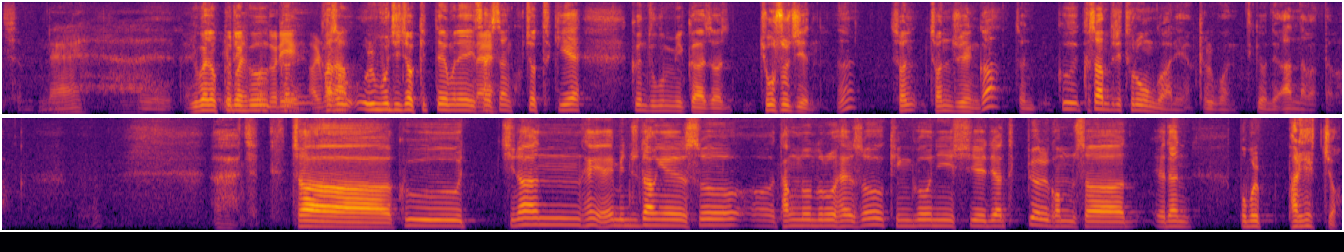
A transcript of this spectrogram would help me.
참. 네. 예. 유가족들이 그 가- 얼마나- 가서 울부짖었기 때문에 네. 사실상 국조특위에 그 누굽니까 저 조수진 어? 전 전주인가 전그 그 사람들이 들어온 거 아니에요 결국은 특위원회 안 나갔다가 아, 참. 자그 지난 해에 민주당에서 어, 당론으로 해서 김건희 씨에 대한 특별 검사에 대한 법을 발의했죠.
